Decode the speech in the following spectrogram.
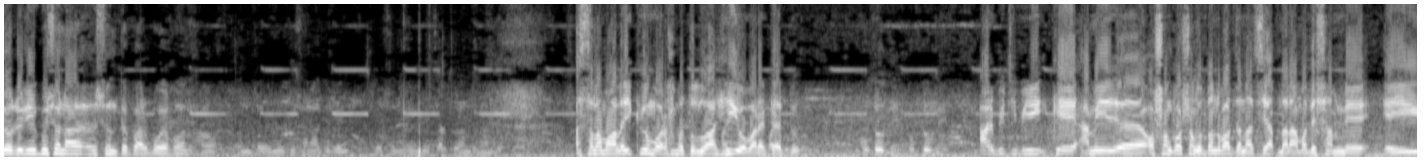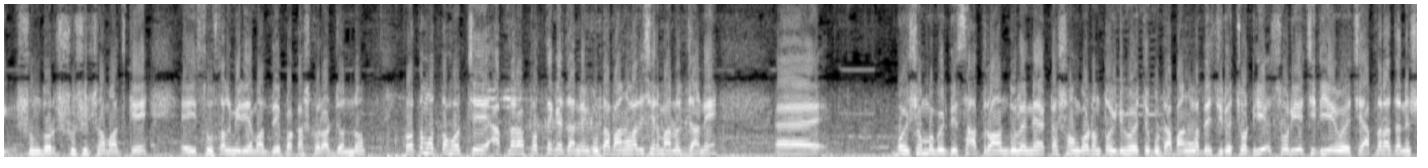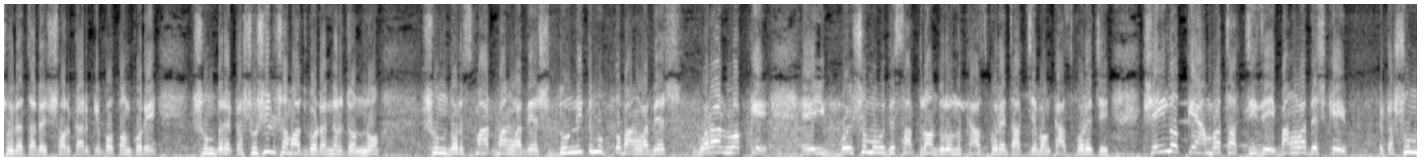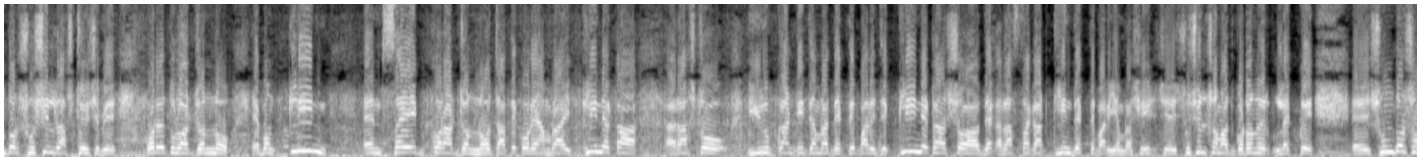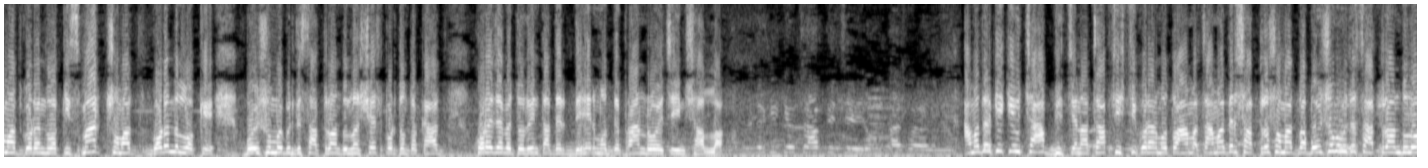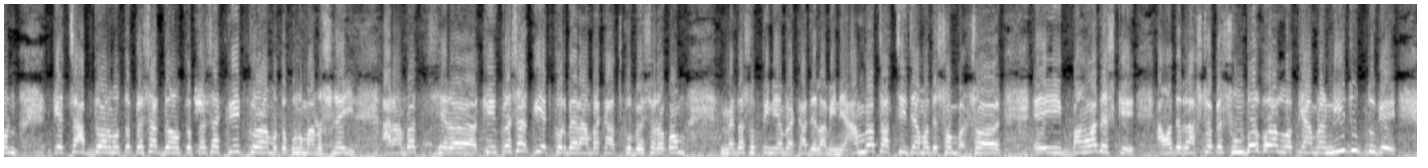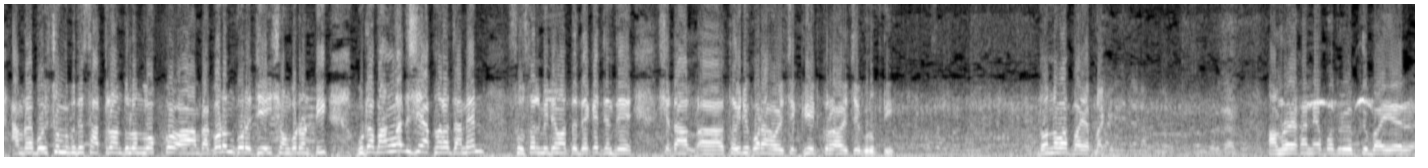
জরুরি ঘোষণা শুনতে পারব এখন। আন্দোলনের আসসালামু আলাইকুম রহমতুল্লাহি ওবারাকাতু। আরবি টিভিকে আমি অসংখ্য অসংখ্য ধন্যবাদ জানাচ্ছি আপনারা আমাদের সামনে এই সুন্দর সুশীল সমাজকে এই সোশ্যাল মিডিয়ার মধ্যে প্রকাশ করার জন্য। প্রথমত হচ্ছে, আপনারা প্রত্যেকে জানেন, গোটা বাংলাদেশের মানুষ জানে আহ, বৈষম্য বিরোধী ছাত্র আন্দোলনে একটা সংগঠন তৈরি হয়েছে গোটা বাংলাদেশ জুড়ে চটিয়ে ছড়িয়ে ছিটিয়ে হয়েছে আপনারা জানেন স্বৈরাচারের সরকারকে পতন করে সুন্দর একটা সুশীল সমাজ গঠনের জন্য সুন্দর স্মার্ট বাংলাদেশ দুর্নীতিমুক্ত বাংলাদেশ গড়ার লক্ষ্যে এই বৈষম্য বিরোধী ছাত্র আন্দোলন কাজ করে যাচ্ছে এবং কাজ করেছে। সেই লক্ষ্যে আমরা চাচ্ছি যে বাংলাদেশকে একটা সুন্দর সুশীল রাষ্ট্র হিসেবে গড়ে তোলার জন্য এবং ক্লিন অ্যান্ড সেভ করার জন্য, যাতে করে আমরা ক্লিন একটা রাষ্ট্র ইউরোপ কান্ট্রিতে আমরা দেখতে পারি যে ক্লিন একটা রাস্তাঘাট ক্লিন দেখতে পারি আমরা। সেই সুশীল সমাজ গঠনের লক্ষ্যে সুন্দর সমাজ গঠনের লক্ষ্যে স্মার্ট সমাজ গঠনের লক্ষ্যে বৈষম্য বিরুদ্ধে ছাত্র আন্দোলন শেষ পর্যন্ত কাজ করে যাবে তরুণ তাদের দেহের মধ্যে প্রাণ রয়েছে ইনশাল্লাহ আমাদেরকে কেউ চাপ দিচ্ছে না, চাপ সৃষ্টি করার মতো আমাদের ছাত্র সমাজ বা বৈষম্য বিরোধী ছাত্র আন্দোলনকে চাপ দেওয়ার মতো প্রেশার দেওয়ার মতো প্রেশার ক্রিয়েট করার মতো কোনো মানুষ নেই। আর আমরা কেউ প্রেশার ক্রিয়েট করবে আর আমরা কাজ করব সেরকম মেধাশক্তি নিয়ে আমরা কাজে নামিনি। আমরা চাচ্ছি যে আমাদের এই বাংলাদেশকে, আমাদের রাষ্ট্রকে সুন্দর করার লক্ষ্যে আমরা নিজ উদ্যোগে আমরা বৈষম্য ছাত্র আন্দোলন লক্ষ্য, আমরা গঠন করেছি এই সংগঠনটি। গোটা বাংলাদেশে আপনারা জানেন সোশ্যাল মিডিয়ার মধ্যে দেখেছেন যে সেটা তৈরি করা হয়েছে ক্রিয়েট করা হয়েছে গ্রুপটি ধন্যবাদ ভাই আপনাকে। আমরা এখানে বদরুক্তি ভাইয়ের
